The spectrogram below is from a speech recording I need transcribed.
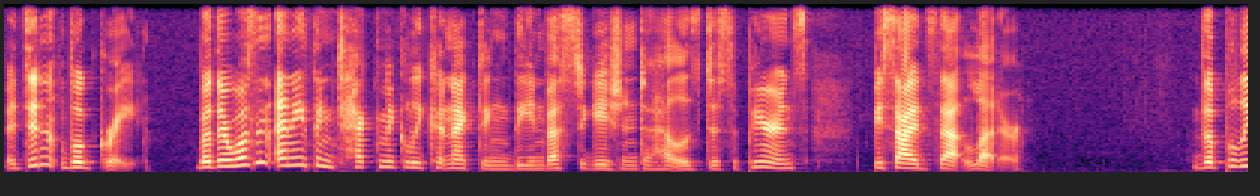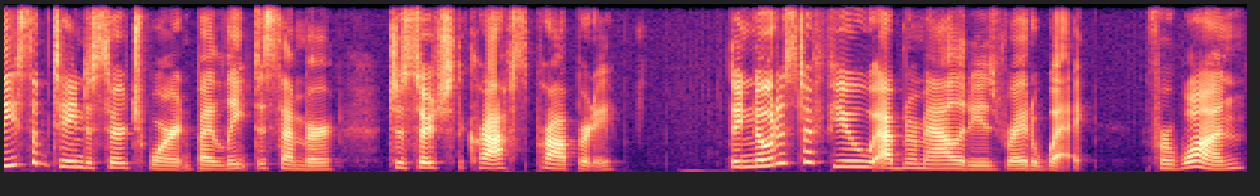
it didn't look great, but there wasn't anything technically connecting the investigation to Helle's disappearance besides that letter. The police obtained a search warrant by late December to search the Crafts' property. They noticed a few abnormalities right away. For one,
